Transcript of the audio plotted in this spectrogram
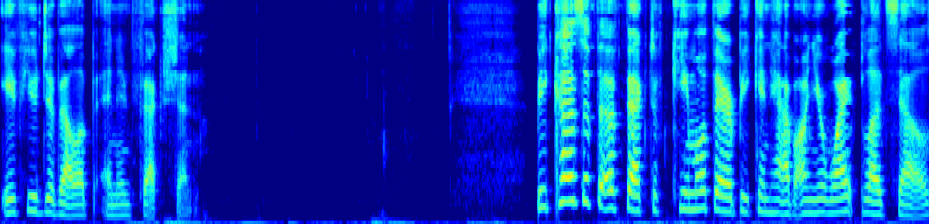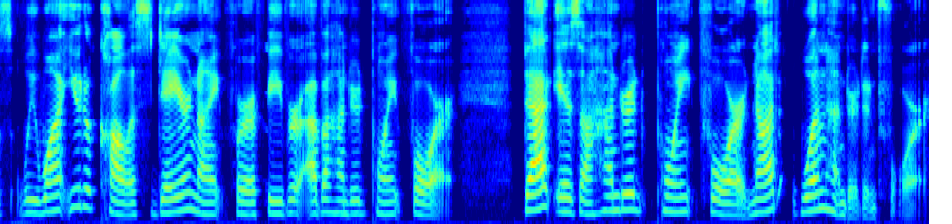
if you develop an infection. Because of the effect of chemotherapy can have on your white blood cells, we want you to call us day or night for a fever of 100.4. That is 100.4, not 104.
